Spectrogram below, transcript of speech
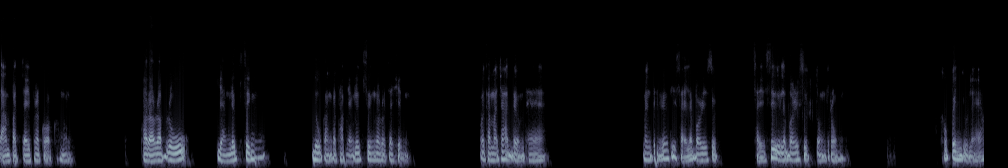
ตามปัจจัยประกอบของมัน ถ้าเรารับรู้อย่างลึกซึ้ง ดูการกระทำอย่างลึกซึ้งแล้วเราจะเห็น ว่าธรรมชาติเดิมแท้ มันเป็นเรื่องที่ใสและบริสุทธิ์ ใสซื่อและบริสุทธิ์ตรงตรง เขาเป็นอยู่แล้ว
